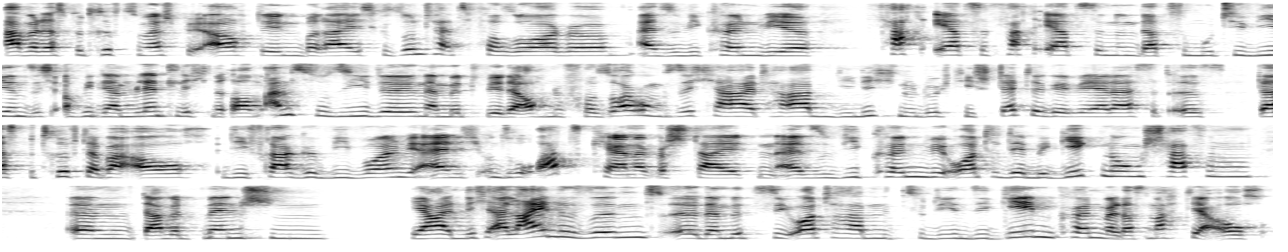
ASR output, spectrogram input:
Aber das betrifft zum Beispiel auch den Bereich Gesundheitsvorsorge. Also wie können wir Fachärzte, Fachärztinnen dazu motivieren, sich auch wieder im ländlichen Raum anzusiedeln, damit wir da auch eine Versorgungssicherheit haben, die nicht nur durch die Städte gewährleistet ist. Das betrifft aber auch die Frage, wie wollen wir eigentlich unsere Ortskerne gestalten? Also wie können wir Orte der Begegnung schaffen, ähm, damit Menschen ja nicht alleine sind, äh, damit sie Orte haben, zu denen sie gehen können, weil das macht ja auch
